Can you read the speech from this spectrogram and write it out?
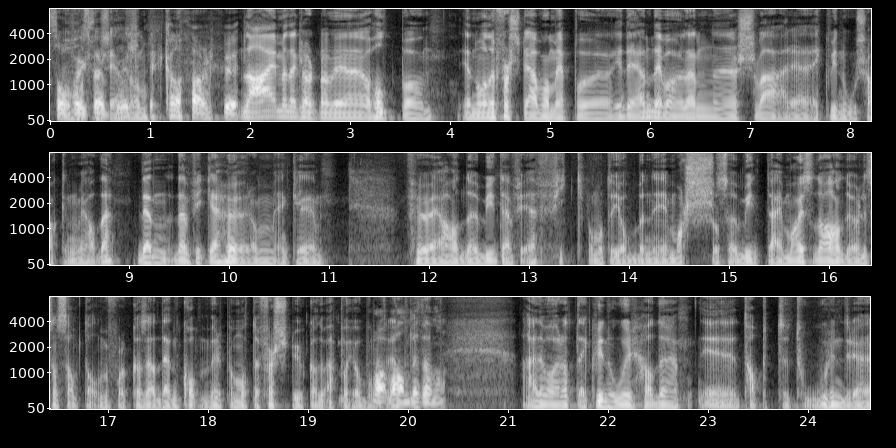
Som for eksempel sånn. Hva har du, Nei, men det er klart når vi holdt på Noe av det første jeg var med på ideen, det var jo den eh, svære Equinor-saken vi hadde. Den, den fikk jeg høre om egentlig før jeg hadde begynt. Jeg, jeg fikk på en måte jobben i mars, og så begynte jeg i mai, så da hadde jeg jo liksom samtale med folk og sa at den kommer på en måte første uka du er på jobb. hva, hva handlet den om? Nei, det var at Equinor hadde eh, tapt 200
